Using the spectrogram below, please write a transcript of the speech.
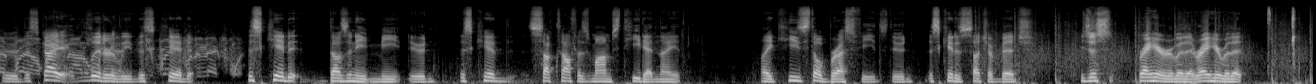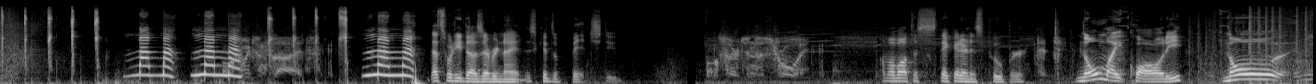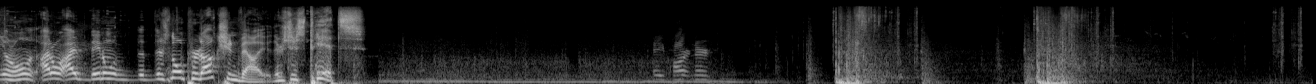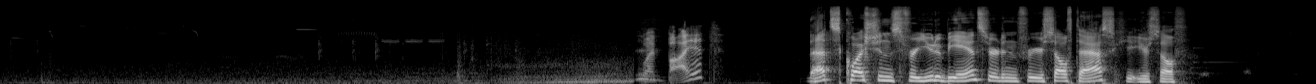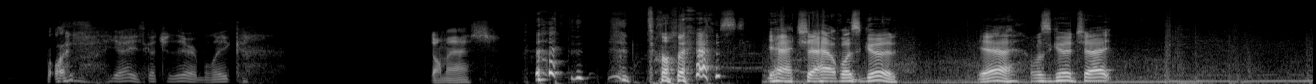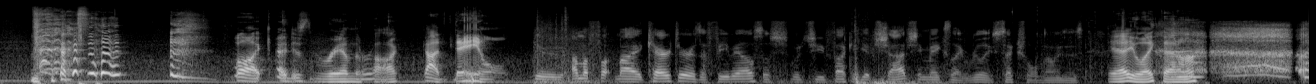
Dude, this guy, literally, this kid, this kid doesn't eat meat, dude. This kid sucks off his mom's teat at night. Like, he still breastfeeds, dude. This kid is such a bitch. He's just right here with it, right here with it. Mama, mama, mama. That's what he does every night. This kid's a bitch, dude. I'm about to stick it in his pooper. No mic quality. No, you know, I don't, I, they don't, there's no production value. There's just tits. Hey, partner. Do I buy it? That's questions for you to be answered and for yourself to ask yourself. What? Yeah, he's got you there, Blake. Dumbass. Dumbass. Yeah, chat was good. Yeah, it was good, chat. Fuck, I just rammed the rock. God damn. Dude, I'm a my character is a female, so sh- when she fucking gets shot, she makes like really sexual noises. Yeah, you like that, huh?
